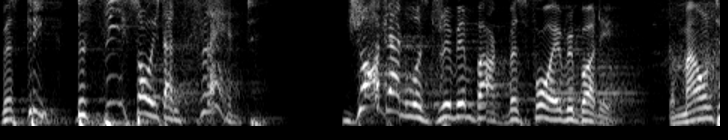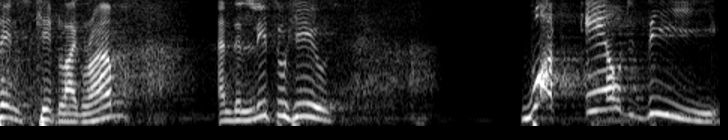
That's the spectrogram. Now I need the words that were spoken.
Verse 3 The sea saw it and fled. Jordan was driven back. Verse 4 Everybody. The mountains skipped like rams, and the little hills. What ailed thee,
